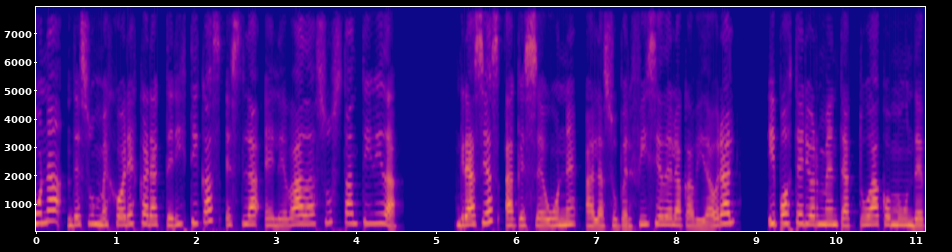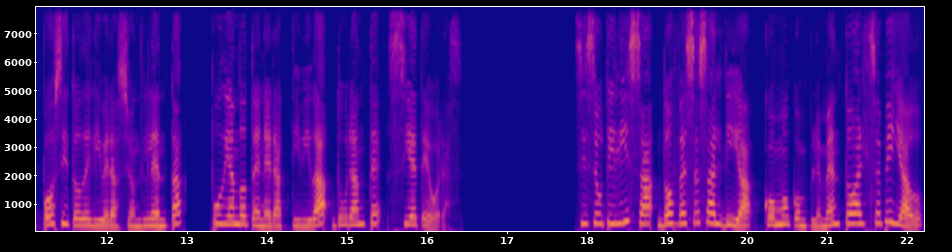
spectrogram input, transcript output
Una de sus mejores características es la elevada sustantividad, gracias a que se une a la superficie de la cavidad oral y posteriormente actúa como un depósito de liberación lenta, pudiendo tener actividad durante 7 horas. Si se utiliza dos veces al día como complemento al cepillado,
